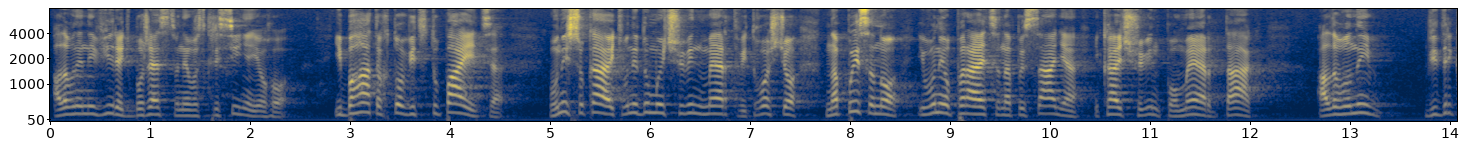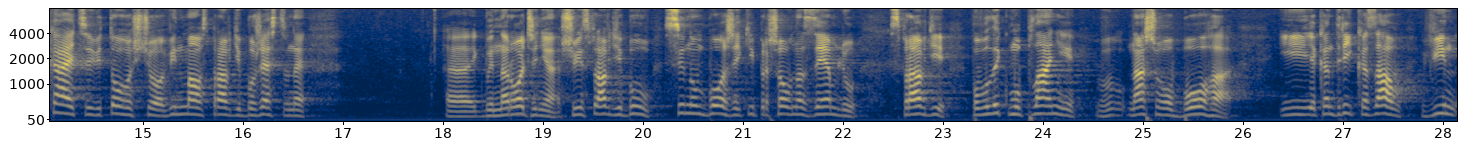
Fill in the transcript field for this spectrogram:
Але вони не вірять в Божественне Воскресіння Його. І багато хто відступається. Вони шукають, вони думають, що він мертвий, того, що написано, і вони опираються на Писання і кажуть, що він помер, так. Але вони відрікаються від того, що він мав справді божественне якби, народження, що він справді був сином Божий, який прийшов на землю, справді по великому плані нашого Бога. І як Андрій казав, він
